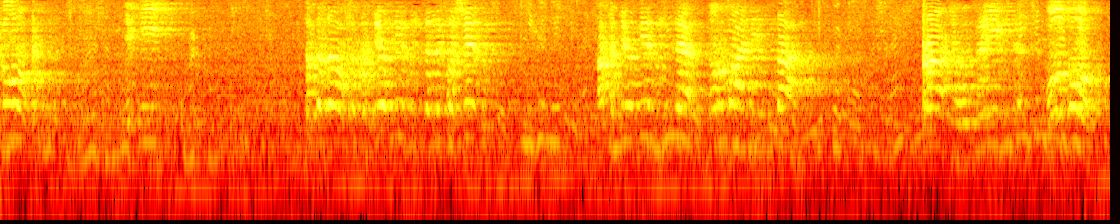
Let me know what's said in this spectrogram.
хлопець, який доказав, що патріотизм це не фашизм, а патріотизм це нормальний стан справжнього українця, молодого,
